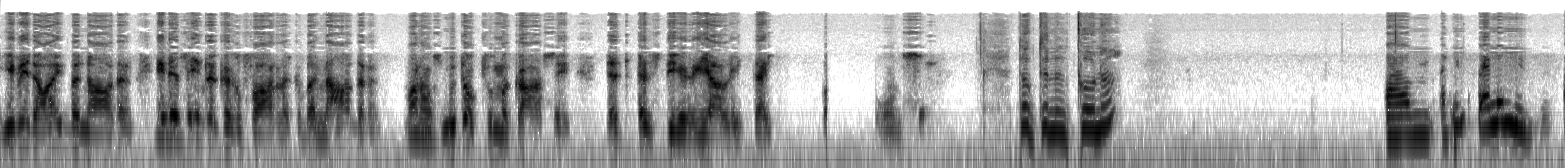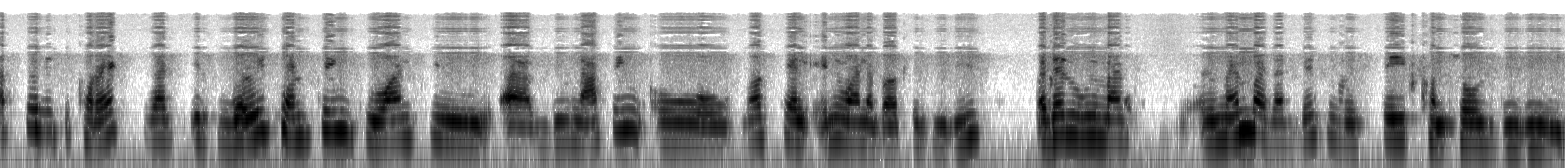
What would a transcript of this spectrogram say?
jy weet daai benadering. En dit is eintlik 'n gevaarlike benadering, maar ons moet ook vir mekaar sê, dit is die realiteit ons. Dr. Nkona Um, I think Pelham is absolutely correct that it's very tempting to want to uh, do nothing or not tell anyone about the disease. But then we must remember that this is a state-controlled disease.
